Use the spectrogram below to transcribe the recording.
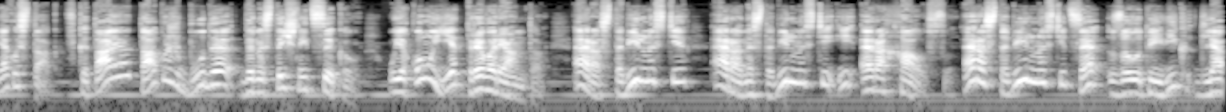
Якось так. В Китаї також буде династичний цикл, у якому є три варіанти: ера стабільності, ера нестабільності і ера хаосу. Ера стабільності це золотий вік для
